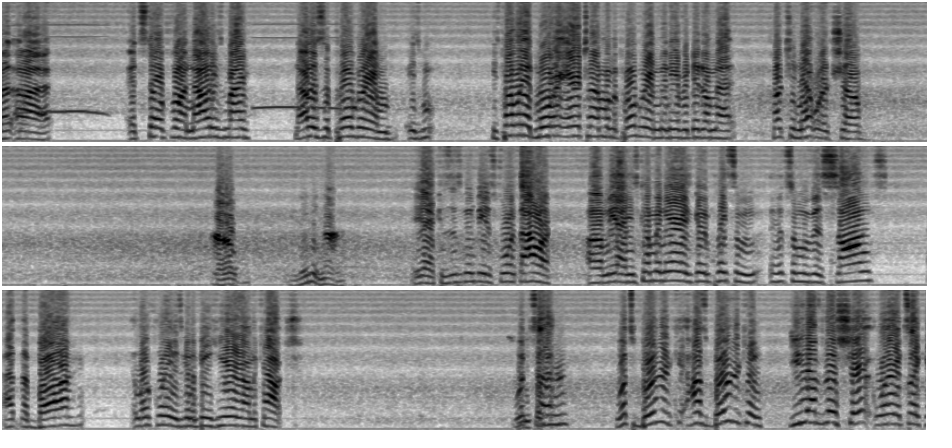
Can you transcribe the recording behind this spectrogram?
but, uh, it's still fun. Now he's my, now he's the program. He's, he's probably had more airtime on the program than he ever did on that Cartoon Network show. Oh, maybe not. Yeah, because this is gonna be his fourth hour. Um, yeah, he's coming here. He's gonna play some some of his songs at the bar locally. He's gonna be here on the couch. What's here? What's Burger King? How's Burger King? You have this shirt where it's like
